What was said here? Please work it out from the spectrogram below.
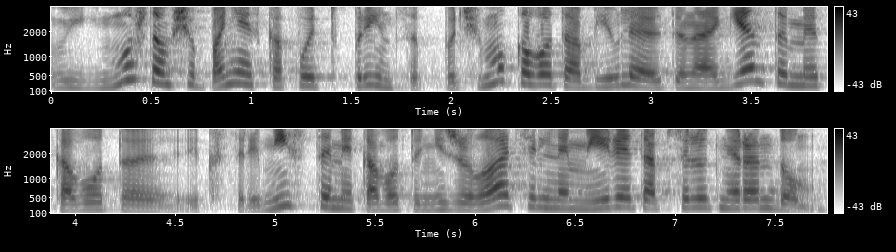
Можно вообще понять какой-то принцип? Почему кого-то объявляют иноагентами, кого-то экстремистами, кого-то нежелательными, или это абсолютный рандом?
